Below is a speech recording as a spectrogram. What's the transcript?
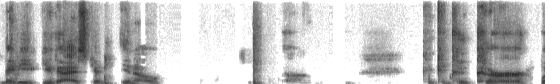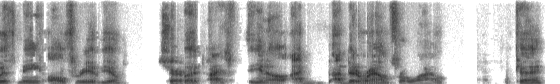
maybe you guys could, you know, um, could, could concur with me, all three of you. Sure. But I, you know, I've I've been around for a while. Okay.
